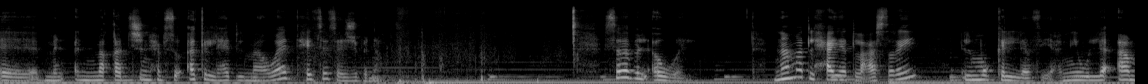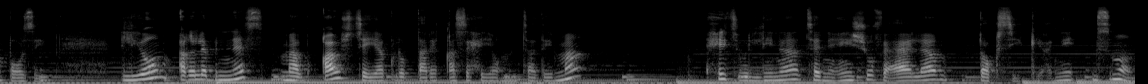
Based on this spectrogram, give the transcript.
آه، من ما قادينش نحبسوا أكل هاد المواد حتى تعجبنا. السبب الأول نمط الحياة العصري المكلف يعني ولا امبوزي اليوم أغلب الناس ما بقاوش تياكلوا بطريقة صحية ومنتظمة. حيث ولينا تنعيشوا في عالم toxique يعني مسموم.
